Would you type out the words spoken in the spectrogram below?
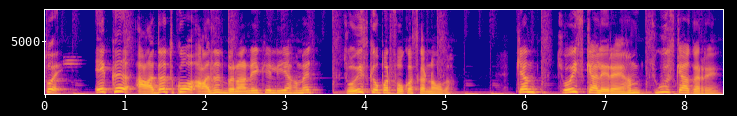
तो एक आदत को आदत बनाने के लिए हमें चॉइस के ऊपर फोकस करना होगा। कि हम चॉइस क्या ले रहे हैं? हम चूज़ क्या कर रहे हैं?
